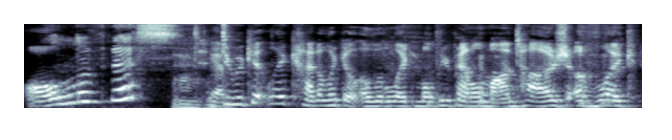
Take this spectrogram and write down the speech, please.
all of this Yeah. Do we get like kind of like a, a little like multi-panel montage of like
